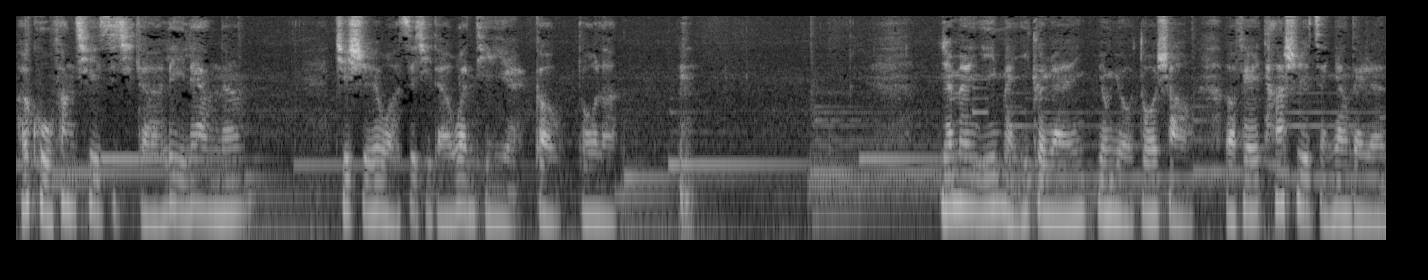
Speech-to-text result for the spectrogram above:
何苦放弃自己的力量呢？其实我自己的问题也够多了。人们以每一个人拥有多少，而非他是怎样的人，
